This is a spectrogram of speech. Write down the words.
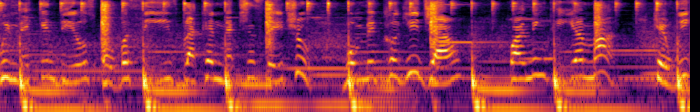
We making deals overseas, black connection stay true. Woman cook ye jiao, Huai Ming PMI. Can we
